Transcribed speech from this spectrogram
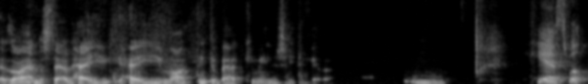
as I understand how you how you might think about community together. Mm. Yes, well,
